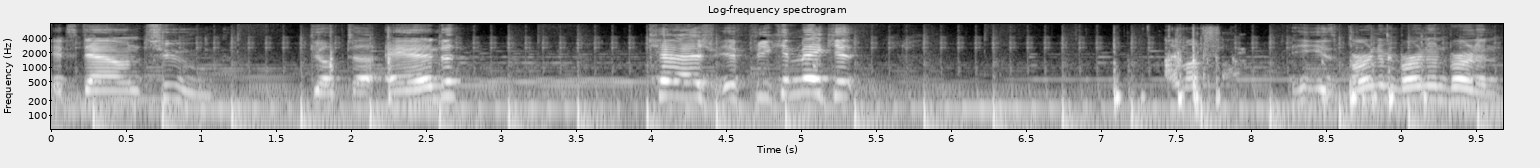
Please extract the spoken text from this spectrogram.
It's down to Gupta and Cash, if he can make it. I'm on fire. He is burning, burning, burning.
